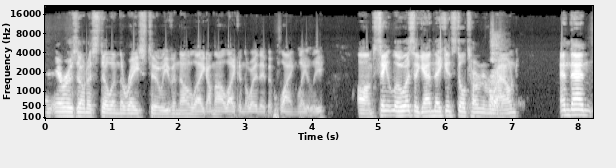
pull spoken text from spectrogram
and Arizona's still in the race too, even though like I'm not liking the way they've been playing lately. Um, St. Louis again, they can still turn it around, and then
